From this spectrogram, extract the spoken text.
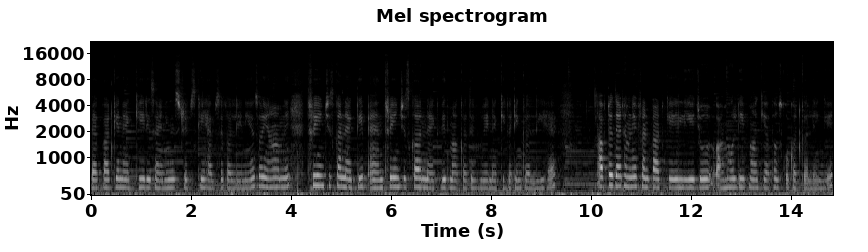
बैक पार्ट के नेक की डिज़ाइनिंग स्ट्रिप्स की हेल्प से कर लेनी है. सो so, यहाँ हमने थ्री इंचज़ का neck deep and three inches का नेक विथ मार्क करते हुए नेक की कटिंग कर ली है. आफ्टर दैट हमने फ्रंट पार्ट के लिए जो आर्म होल डीप मार्क किया था, उसको कट कर लेंगे।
